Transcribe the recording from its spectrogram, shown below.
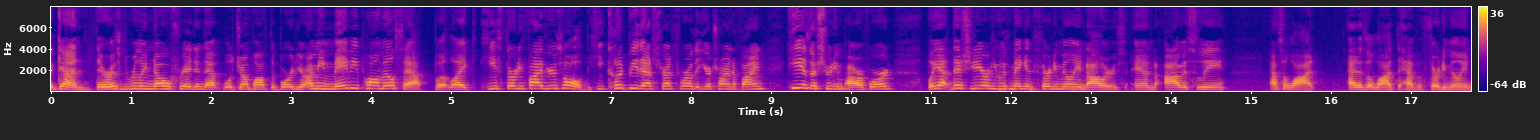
again, there is really no free agent that will jump off the board here. I mean, maybe Paul Millsap, but like he's 35 years old. He could be that stretch forward that you're trying to find. He is a shooting power forward. But yeah, this year he was making $30 million, and obviously that's a lot. That is a lot to have a $30 million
